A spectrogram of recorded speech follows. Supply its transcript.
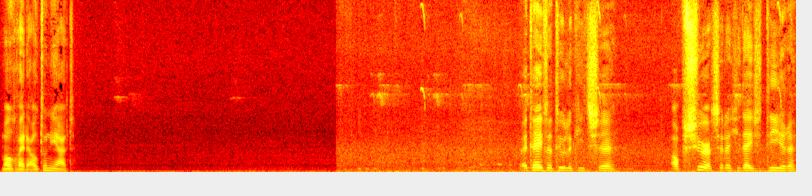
mogen wij de auto niet uit. Het heeft natuurlijk iets eh, absurds hè, dat je deze dieren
